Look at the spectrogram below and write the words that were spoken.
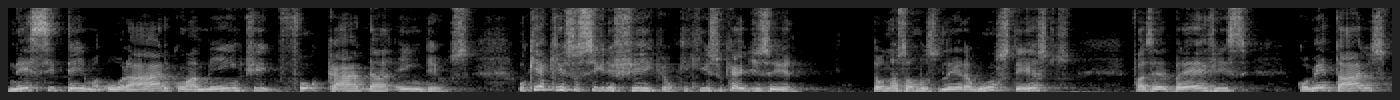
nesse tema, orar com a mente focada em Deus. O que é que isso significa? O que, que isso quer dizer? Então, nós vamos ler alguns textos, fazer breves comentários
